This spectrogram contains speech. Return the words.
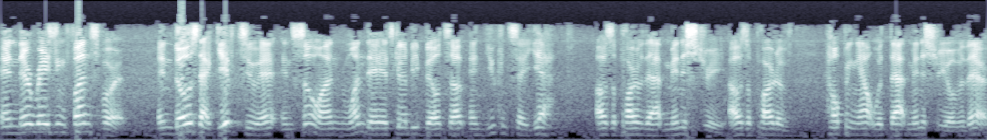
And they're raising funds for it. And those that give to it and so on, one day it's going to be built up and you can say, yeah, I was a part of that ministry. I was a part of helping out with that ministry over there.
